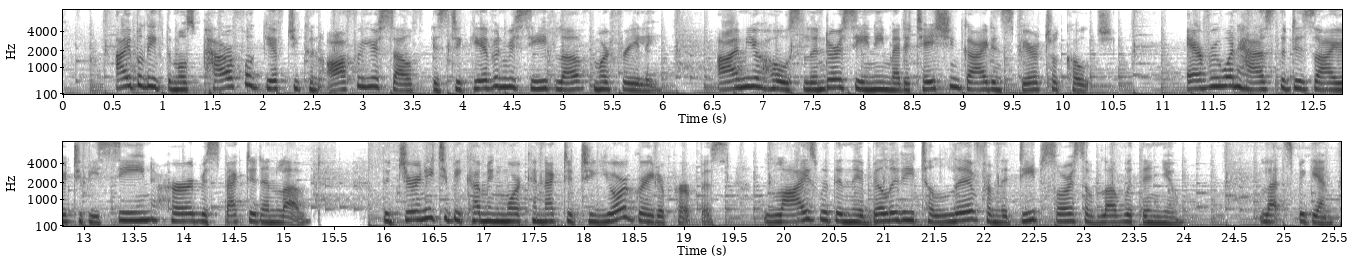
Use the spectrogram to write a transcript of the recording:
I believe the most powerful gift you can offer yourself is to give and receive love more freely. I'm your host, Linda Orsini, meditation guide and spiritual coach. Everyone has the desire to be seen, heard, respected, and loved. The journey to becoming more connected to your greater purpose lies within the ability to live from the deep source of love within you. Let's begin.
